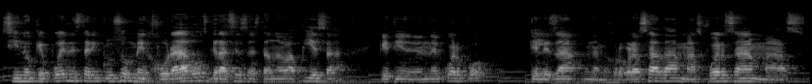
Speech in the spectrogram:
sino que pueden estar incluso mejorados gracias a esta nueva pieza que tienen en el cuerpo, que les da una mejor brazada, más fuerza, más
